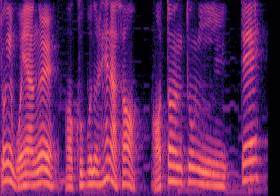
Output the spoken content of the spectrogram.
똥의 모양을 어, 구분을 해놔서 어떤 똥일 때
